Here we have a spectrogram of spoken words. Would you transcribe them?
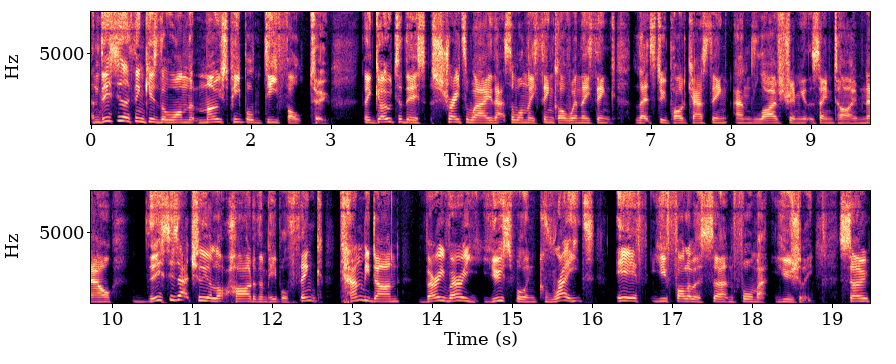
And this is, I think, is the one that most people default to. They go to this straight away. That's the one they think of when they think, let's do podcasting and live streaming at the same time. Now, this is actually a lot harder than people think, can be done, very, very useful and great if you follow a certain format, usually. So,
